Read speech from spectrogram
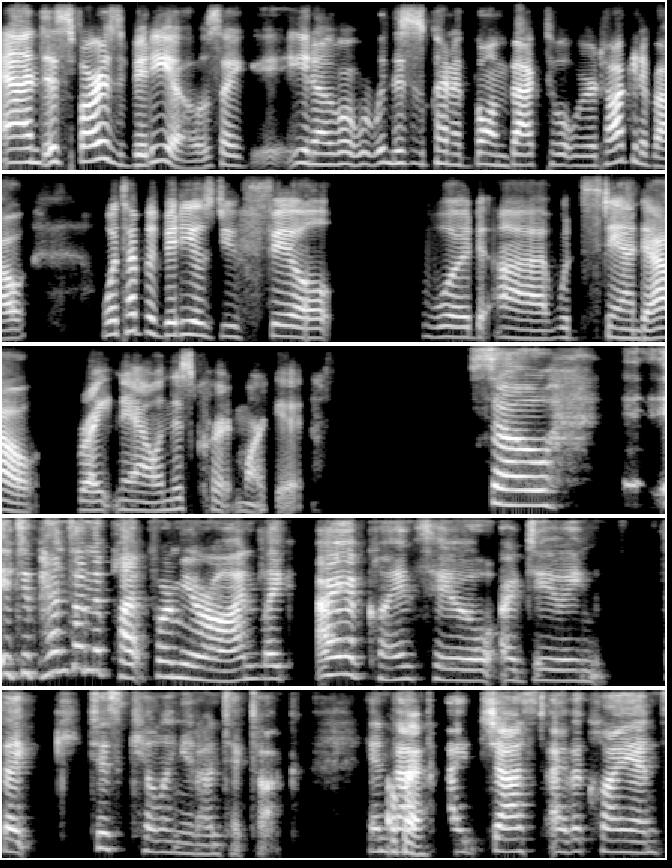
And as far as videos, like, you know, this is kind of going back to what we were talking about. What type of videos do you feel would uh, would stand out right now in this current market? So it depends on the platform you're on. Like I have clients who are doing like just killing it on TikTok. In okay. fact, I just I have a client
